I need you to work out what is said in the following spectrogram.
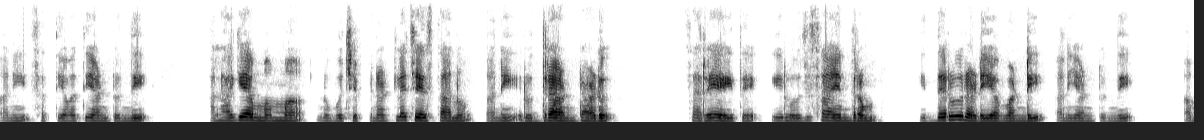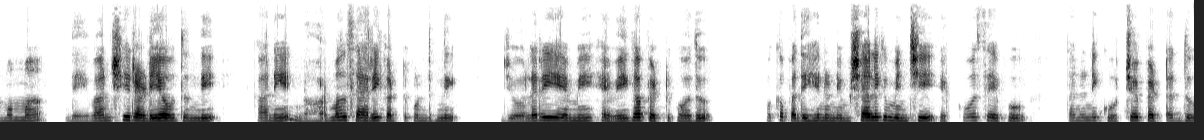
అని సత్యవతి అంటుంది. అలాగే అమ్మమ్మ నువ్వు చెప్పినట్లే చేస్తాను అని రుద్ర అంటాడు. సరే అయితే ఈరోజు సాయంత్రం ఇద్దరూ రెడీ అవ్వండి అని అంటుంది. అమ్మమ్మ దేవాన్షి రెడీ అవుతుంది కానీ నార్మల్ శారీ కట్టుకుంటుంది. జ్యువెలరీ ఏమీ హెవీగా పెట్టుకోదు. ఒక పదిహేను నిమిషాలకి మించి ఎక్కువసేపు తనని కూర్చోపెట్టద్దు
